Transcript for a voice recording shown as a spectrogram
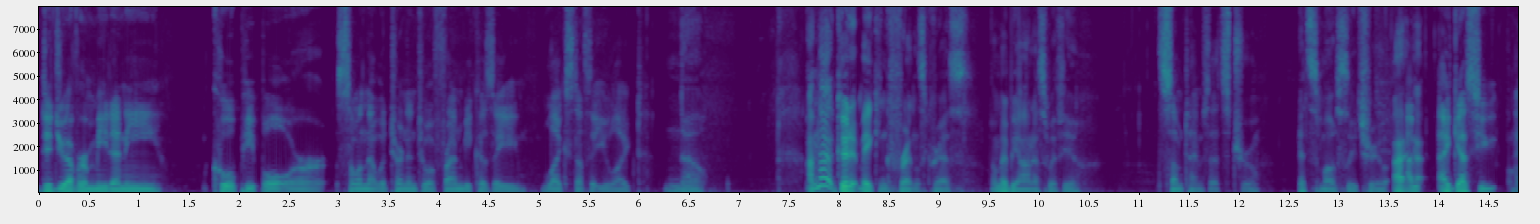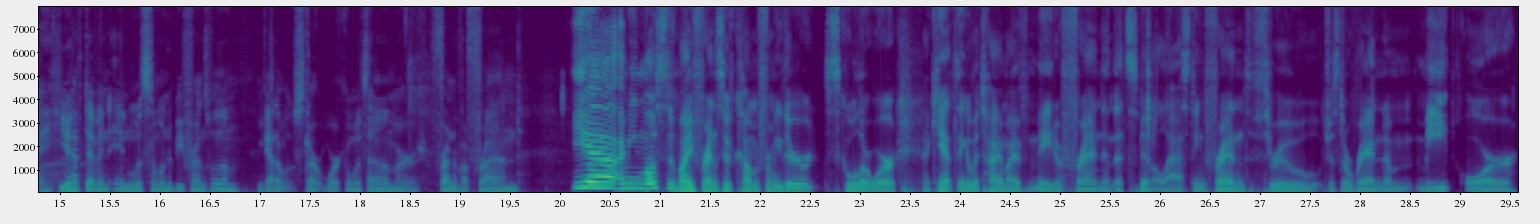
Did you ever meet any cool people or someone that would turn into a friend because they like stuff that you liked? No, I'm not good at making friends, Chris. I'm gonna be honest with you. Sometimes that's true. It's mostly true. I, I I guess you you have to have an in with someone to be friends with them. You got to start working with them or friend of a friend. yeah, I mean, most of my friends have come from either school or work. I can't think of a time I've made a friend and that's been a lasting friend through just a random meet or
